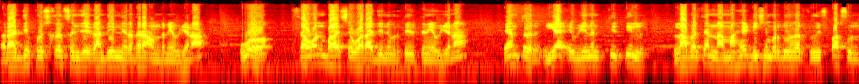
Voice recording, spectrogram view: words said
राज्य पुरस्कृत संजय गांधी निराधार अनुदान योजना व श्रावण बाळ सेवा राज्य निवृत्ती वेतन योजना. त्यानंतर या योजनेतील लाभार्थ्यांना माहे डिसेंबर दोन हजार चोवीसपासून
